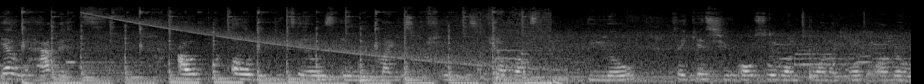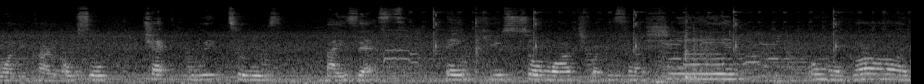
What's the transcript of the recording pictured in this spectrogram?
yeah, we have it. I'll put all the details in my description, description box below. So in case you also want one or you want to order one, you can also check Wig Tools by Zest. Thank you so much for this machine. Oh my god.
